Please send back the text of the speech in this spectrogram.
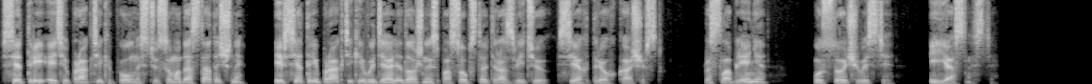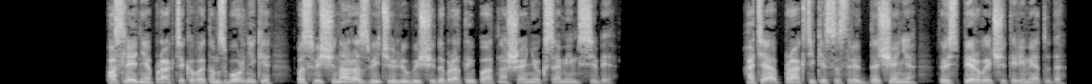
все три эти практики полностью самодостаточны, и все три практики в идеале должны способствовать развитию всех трех качеств — расслабления, устойчивости и ясности. Последняя практика в этом сборнике посвящена развитию любящей доброты по отношению к самим себе. Хотя практики сосредоточения, то есть первые четыре метода,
